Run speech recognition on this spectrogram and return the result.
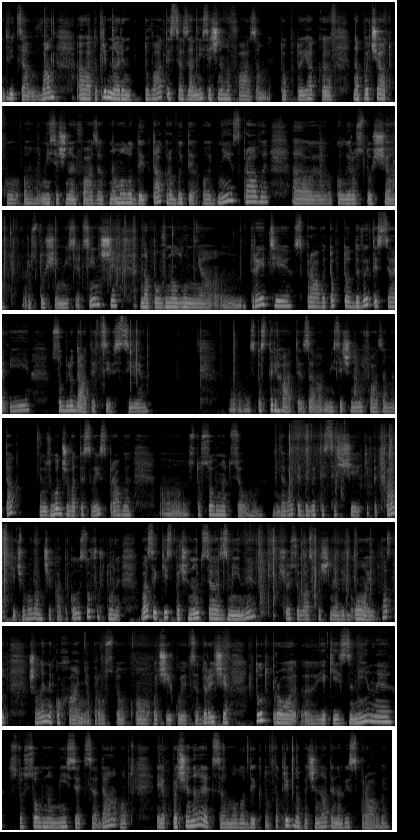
Дивіться, вам а, потрібно орієнтуватися за місячними фазами. Тобто, як е, на початку е, місячної фази, от на молодих, так, робити одні справи, е, коли ростуща, ростущий місяць інші, на повнолуння треті справи. Тобто дивитися і соблюдати ці всі спостерігати за місячними фазами, так? І узгоджувати свої справи стосовно цього. Давайте дивитися ще які підказки, чого вам чекати. Колесо фортуни. У вас якісь почнуться зміни, щось у вас почне відбуватися. Ой, у вас тут шалене кохання просто о, очікується. До речі, Тут про е, якісь зміни стосовно місяця, да? От як починається молодик, то потрібно починати нові справи.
